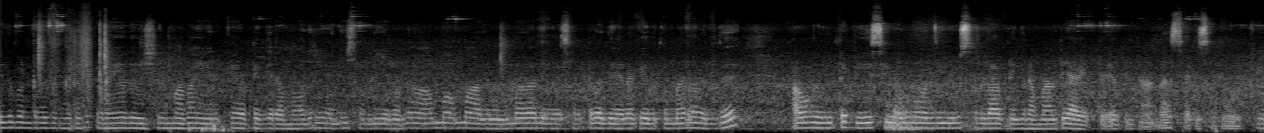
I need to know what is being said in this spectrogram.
இது பண்ணுறதுங்கிறது கிடையாத விஷயமா தான் இருக்குது அப்படிங்கிற மாதிரி வந்து சொல்லிடணும். ஆமாம் ஆமாம் அது உண்மை தான் நீங்கள் சொல்கிறது எனக்கு இதுக்கு மேலே வந்து அவங்கக்கிட்ட பேசி ஒன்றும் வந்து யூஸ் இல்லை அப்படிங்கிற மாதிரி ஆகிட்டு அப்படின்னா சரி சரி ஓகே.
